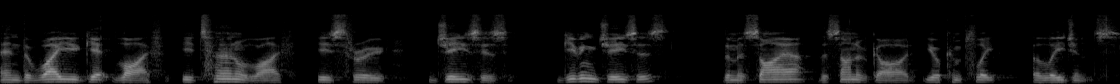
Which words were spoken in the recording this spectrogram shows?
and the way you get life, eternal life, is through Jesus, giving Jesus, the Messiah, the Son of God, your complete allegiance.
